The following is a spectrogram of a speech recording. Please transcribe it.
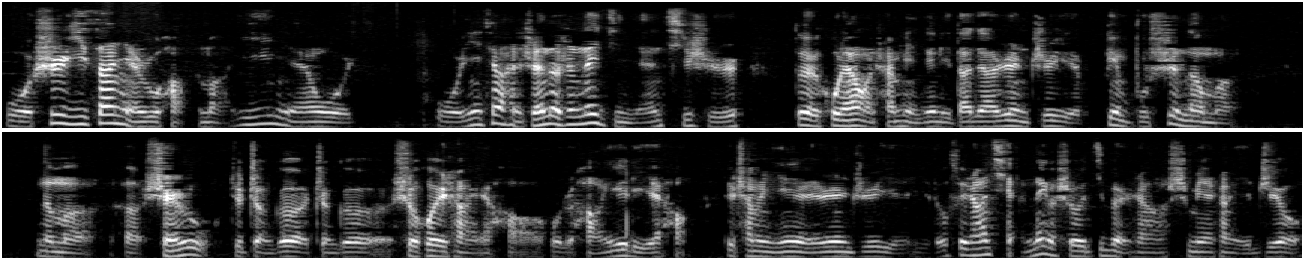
我是一三年入行的嘛，一一年我我印象很深的是那几年其实对互联网产品经理大家认知也并不是那么那么呃深入，就整个整个社会上也好或者行业里也好，对产品经理的认知也也都非常浅。那个时候基本上市面上也只有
